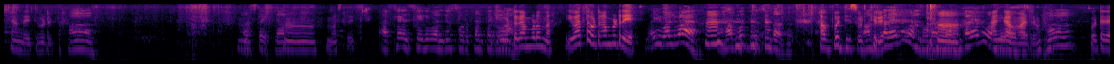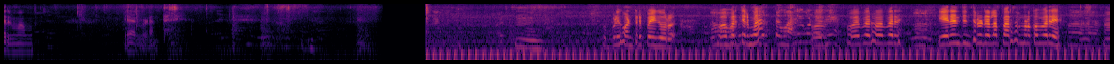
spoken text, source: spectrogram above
ಚಂದ ಐತಿ ಬಿಡ್ರಿಪ್ಪ. ಹ್ಞೂ ಮಸ್ತ್ ಐತಿ ನೋಡಿ ಹ್ಮ್ ಮಸ್ತ್ ಐತ್ರಿ. ಸೀರೆ ಒಂದು ಉಟ್ಕೊಂಬಿಡಮ್ಮ ಇವತ್ತ ಉಟ್ಕೊಂಬಿಡ್ರಿ ಹಬ್ಬದ ದಿವ್ಸದ ಅದು. ಹಬ್ಬದ ದಿವ್ಸ ಒಂದು ಉಡ್ತೀರಿ? ಒಂದು ಹಂಗ ಮಾಡ್ರಿ ಊಟಗಾರಿ ಮಾಮ. ಯಾರು ಬೇಡ ಅಂತಾರೆ ಹ್ಞೂ ಹುಬ್ಳಿ ಹೊಂಟ್ರಿಪ್ಪ ಈಗ ಅವರು. ಹೋಗಿ ಬರ್ತೀರಮ್ಮ? ಹೋಗಿ ಬರ್ರಿ ಹೋಗಿ ಬರ್ರಿ. ಏನೇನು ತಿಂತೀರಿ ನೋಡಿ ಎಲ್ಲ ಪಾರ್ಸಲ್ ಮಾಡ್ಕೊಂಬರ್ರಿ ಹ್ಞೂ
